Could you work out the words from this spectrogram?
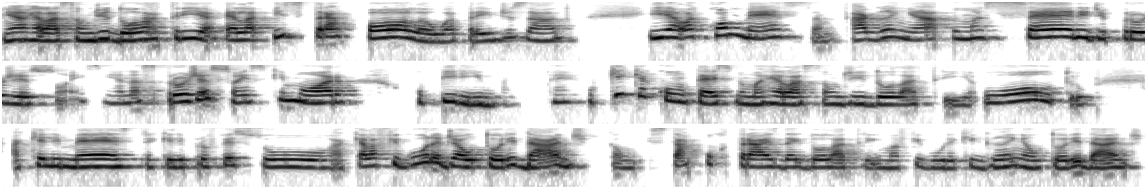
E a relação de idolatria, ela extrapola o aprendizado e ela começa a ganhar uma série de projeções. E é nas projeções que mora o perigo. Né? O que, que acontece numa relação de idolatria? O outro, aquele mestre, aquele professor, aquela figura de autoridade, então está por trás da idolatria uma figura que ganha autoridade,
